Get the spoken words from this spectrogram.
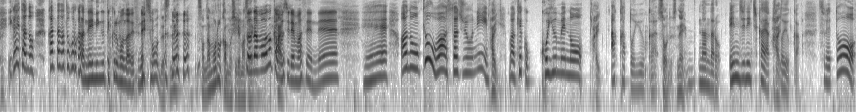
意外とあの簡単なところからネーミングってくるもんなんですね。そうですね。そんなものかもしれません。そんなものかもれしれませんね。へえ、あの今日はスタジオに、はい。まあ結構濃ゆめのはい、赤というかそうですね。なんだろうエンジに近い赤というか、それと、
